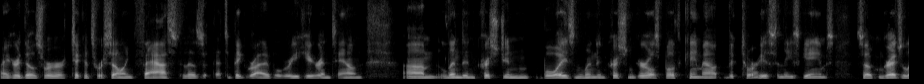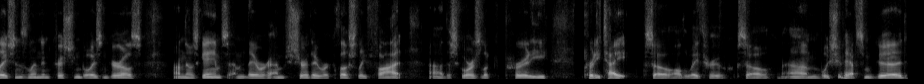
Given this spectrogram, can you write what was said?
I heard those were tickets were selling fast. Those that's a big rivalry here in town. Um, Lynden Christian boys and Lynden Christian girls both came out victorious in these games. So congratulations, Lynden Christian boys and girls, on those games. Um, they were, I'm sure, they were closely fought. Uh, the scores looked pretty, pretty tight so all the way through. So um, we should have some good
